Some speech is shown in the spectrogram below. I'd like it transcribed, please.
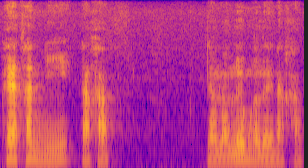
แพทย์ท่านนี้นะครับ เดี๋ยวเราเริ่มกันเลยนะครับ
